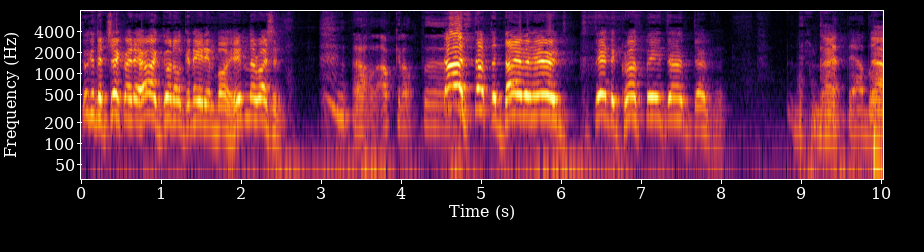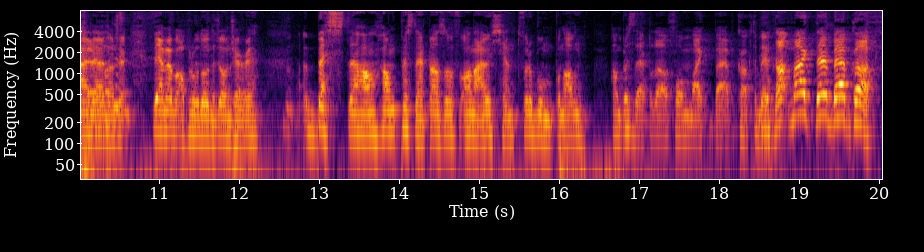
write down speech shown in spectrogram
go get the check right there. I good old Canadian boy, hitting the Russians. Ja, det er akkurat uh... Ah, stop the diving here. Stand the crossby Uh, uh. Det er, det det er, Don. Cherry. Det er med apropos Don John Cherry. Beste han, han presterte altså Han er jo kjent for å bomme på navn. Han presterte da å få Mike Babcock til å bli Not Mike, det er Babcock!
